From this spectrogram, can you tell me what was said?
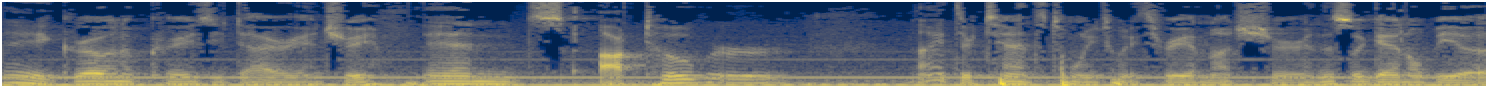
Hey, Growing Up Crazy diary entry. And October 9th or 10th, 2023, I'm not sure. And this again will be a,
